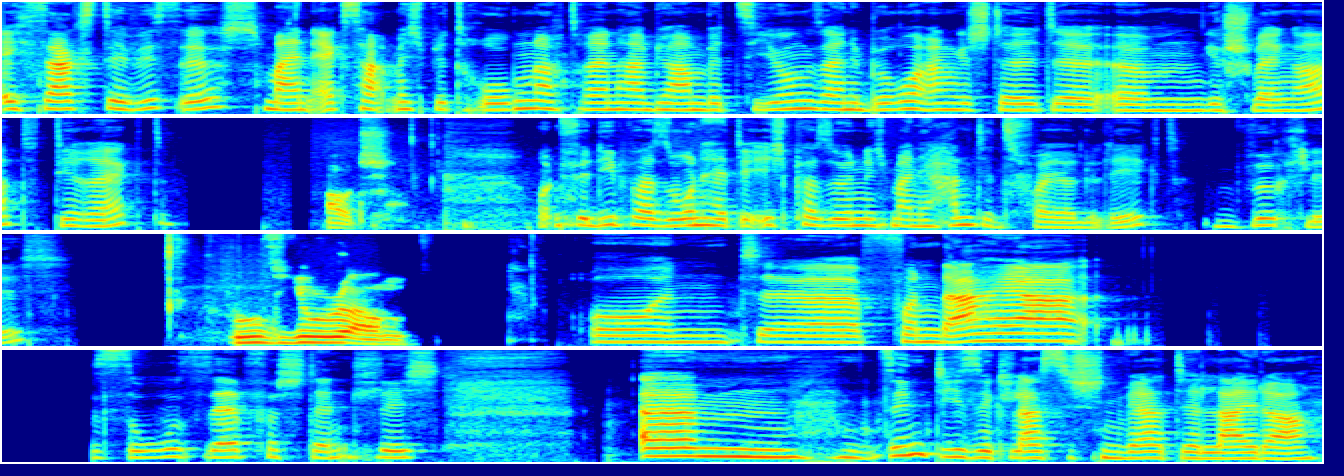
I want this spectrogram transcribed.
Ich sag's dir, wie es ist. Mein Ex hat mich betrogen nach dreieinhalb Jahren Beziehung, seine Büroangestellte ähm, geschwängert, direkt. Autsch. Und für die Person hätte ich persönlich meine Hand ins Feuer gelegt. Wirklich. Prove you wrong. Und äh, von daher so selbstverständlich ähm, sind diese klassischen Werte leider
